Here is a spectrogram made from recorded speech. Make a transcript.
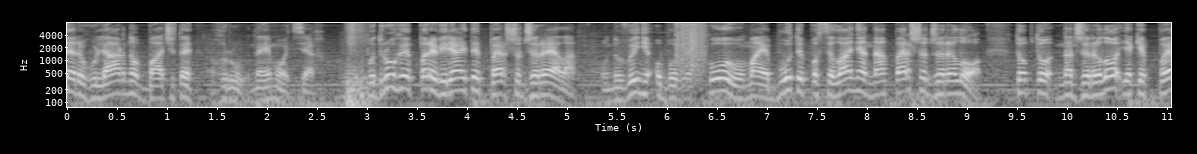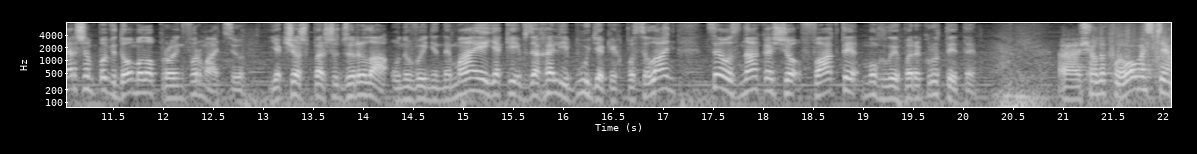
де регулярно бачите гру на емоціях. По-друге, перевіряйте першоджерела. У новині обов'язково має бути посилання на перше джерело, тобто на джерело, яке першим повідомило про інформацію. Якщо ж першоджерела у новині немає, як і взагалі будь-яких посилань, це ознака, що факти могли перекрутити. Е, Щодо впливовості,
